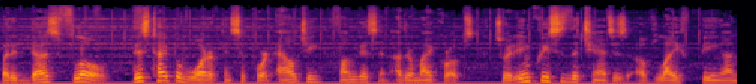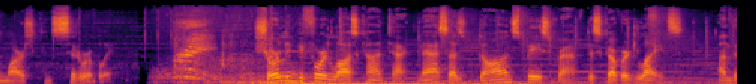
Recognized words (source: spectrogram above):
but it does flow. This type of water can support algae, fungus, and other microbes, so it increases the chances of life being on Mars considerably. Three. Shortly before it lost contact, NASA's Dawn spacecraft discovered lights on the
